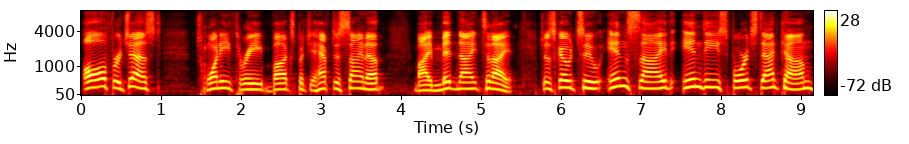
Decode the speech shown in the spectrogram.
All for just 23 bucks, but you have to sign up by midnight tonight. Just go to InsideNDSports.com.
